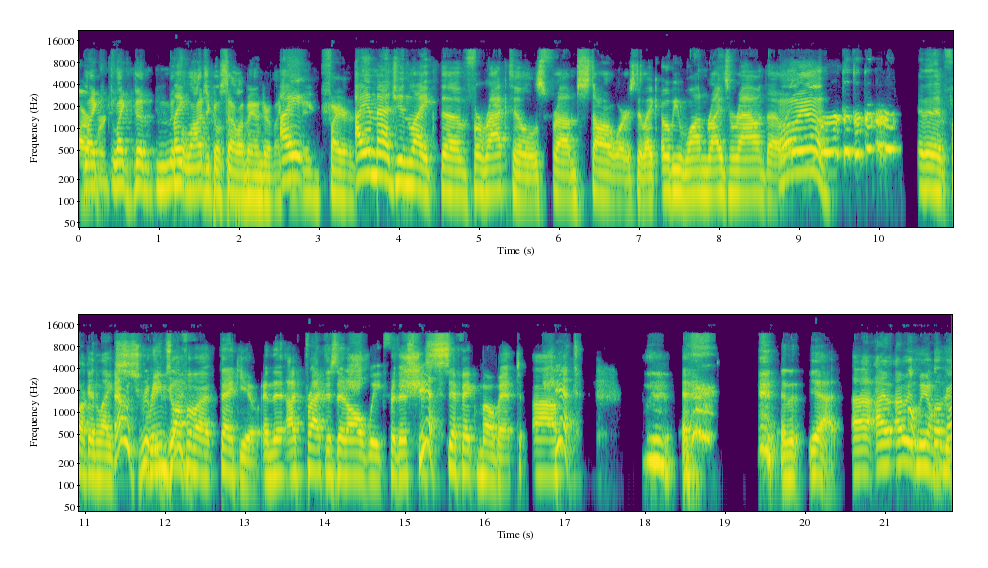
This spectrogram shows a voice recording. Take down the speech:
armored. like like the mythological salamander, like the I- big fire. I imagine like the Varactyls from Star Wars that like Obi Wan rides around the. Oh, yeah. And then it fucking like That was really screams good. off of a thank you. And then I practiced it all week for this Shit. specific moment. Um, Shit, and it- yeah, uh, I, I would Caught love to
